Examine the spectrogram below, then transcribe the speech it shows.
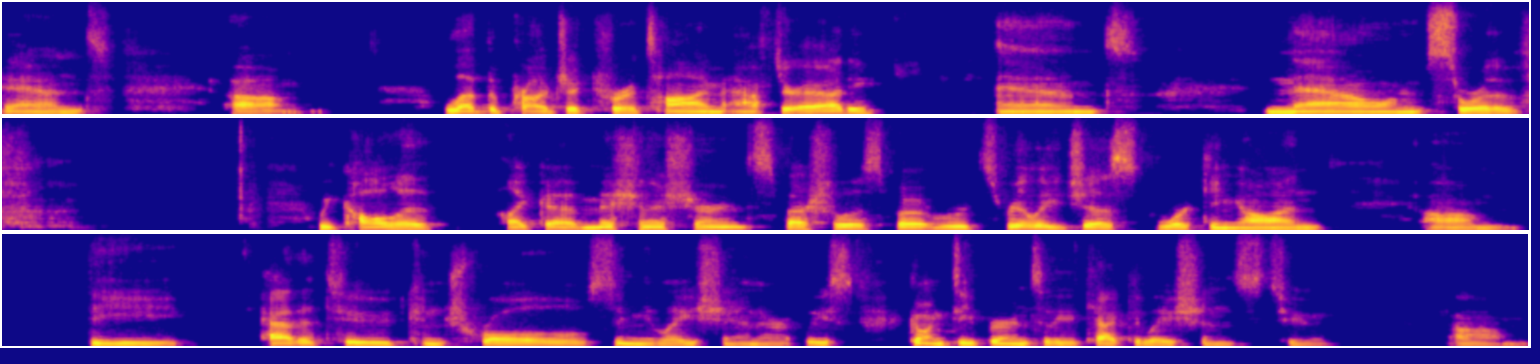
and um, led the project for a time after Adi, and now I'm sort of we call it like a mission assurance specialist, but it's really just working on um, the attitude control simulation, or at least going deeper into the calculations to um,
